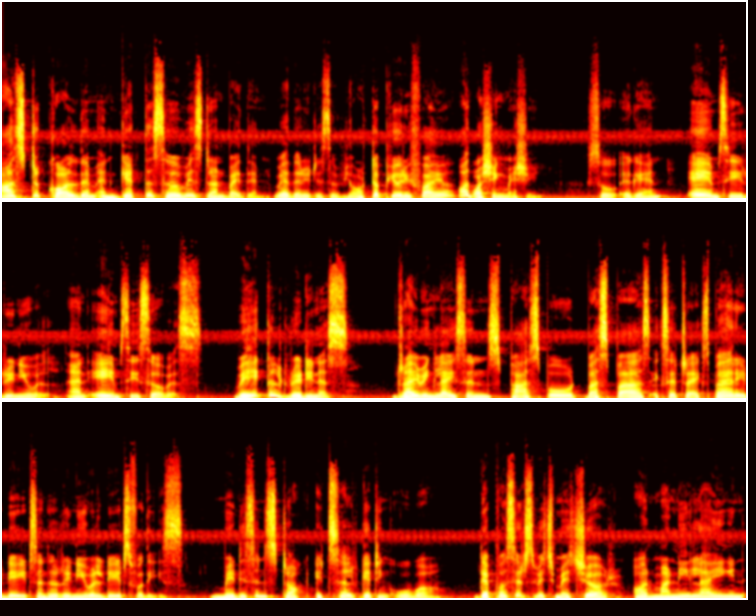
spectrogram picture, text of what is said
us to call them and get the service done by them, whether it is a water purifier or washing machine. So, again, AMC renewal and AMC service. Vehicle readiness, driving license, passport, bus pass, etc. expiry dates and the renewal dates for these. Medicine stock itself getting over. Deposits which mature or money lying in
